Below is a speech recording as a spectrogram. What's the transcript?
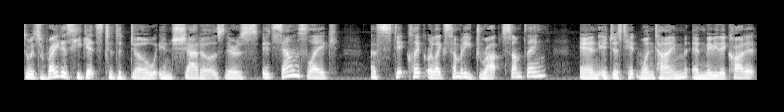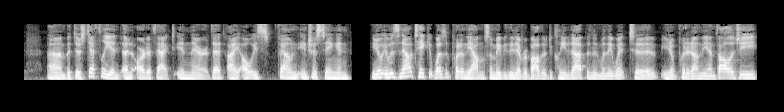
So it's right as he gets to the dough in shadows. There's, it sounds like a stick click or like somebody dropped something and it just hit one time and maybe they caught it. Um, but there's definitely an, an, artifact in there that I always found interesting. And you know, it was an outtake. It wasn't put on the album, so maybe they never bothered to clean it up. And then when they went to, you know, put it on the anthology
